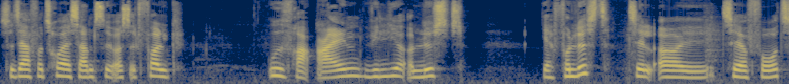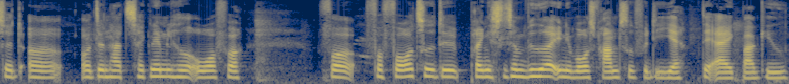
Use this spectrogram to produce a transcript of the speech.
så derfor tror jeg samtidig også, at folk ud fra egen vilje og lyst, ja, får lyst til at, øh, til at fortsætte, og, og den her taknemmelighed over for, for, for fortid, det bringes ligesom videre ind i vores fremtid, fordi ja, det er ikke bare givet.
